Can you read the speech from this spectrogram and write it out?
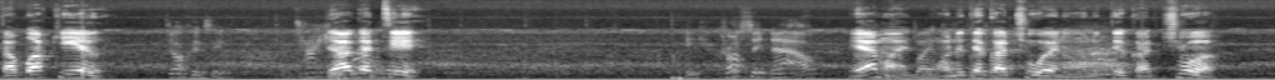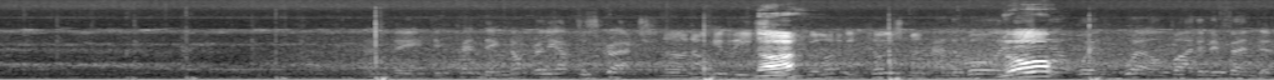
What a back heel. Doherty. Doherty. well. He can cross it now. Yeah, man. I want to take a throw, you know. I want to take a throw. And the defending not really up to scratch. No, not giving each No. a lot of encouragement. And the ball No. is dealt with well by the defender.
